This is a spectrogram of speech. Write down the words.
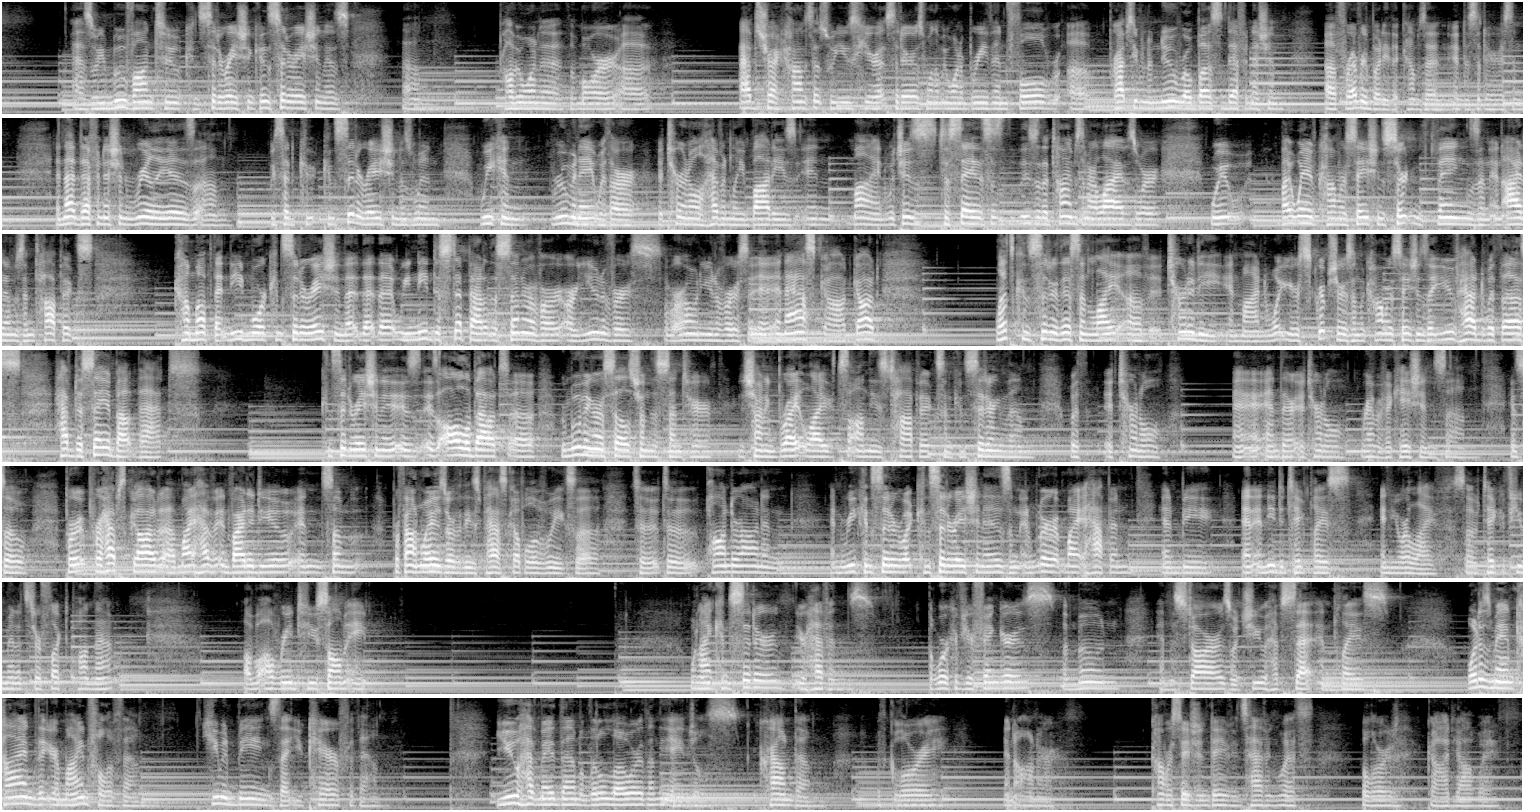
As we move on to consideration, consideration is um, probably one of the more uh, abstract concepts we use here at Sedaris, one that we want to breathe in full, uh, perhaps even a new, robust definition uh, for everybody that comes in, into Sedaris. And, and that definition really is um, we said consideration is when we can ruminate with our eternal heavenly bodies in mind, which is to say, this is, these are the times in our lives where we, by way of conversation, certain things and, and items and topics come up that need more consideration, that, that, that we need to step out of the center of our, our universe, of our own universe, and, and ask God, God, let's consider this in light of eternity in mind, what your scriptures and the conversations that you've had with us have to say about that. Consideration is, is all about uh, removing ourselves from the center and shining bright lights on these topics and considering them with eternal and, their eternal ramifications. Um, and so per, perhaps God uh, might have invited you in some profound ways over these past couple of weeks uh, to, to ponder on and, and reconsider what consideration is and, and where it might happen and be and, and need to take place in your life. So take a few minutes to reflect upon that. I'll, I'll read to you Psalm 8. When I consider your heavens, the work of your fingers, the moon, and the stars which you have set in place, what is mankind that you're mindful of them? Human beings that you care for them. You have made them a little lower than the angels and crowned them with glory and honor. Conversation David's having with the Lord God Yahweh.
